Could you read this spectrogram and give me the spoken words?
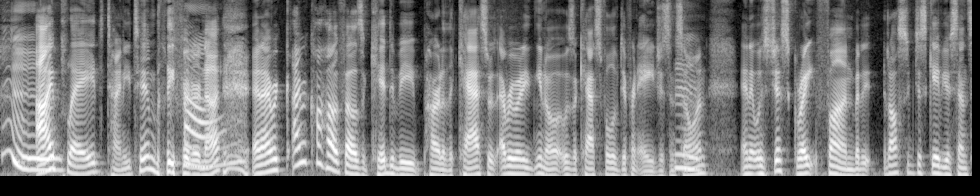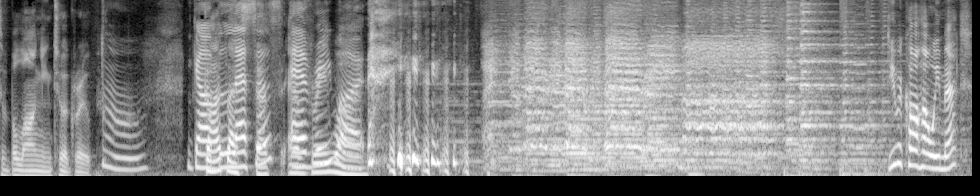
Hmm. I played Tiny Tim, believe it or not, and I rec- I recall how it felt as a kid to be part of the cast. It was everybody, you know, it was a cast full of different ages and so hmm. on, and it was just great fun. But it, it also just gave you a sense of belonging to a group. God, bless, us, everyone. Do you recall how we met?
